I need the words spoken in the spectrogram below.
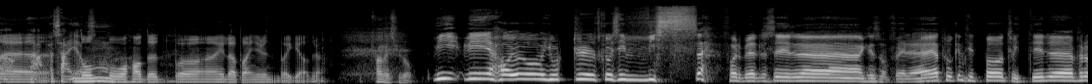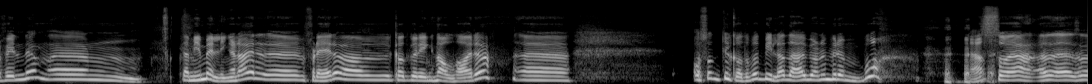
Ja, eh, sier Noen altså. må ha dødd på, i løpet av den runden på Ikea, tror jeg. Kan ikke gå. Vi, vi har jo gjort skal vi si, visse forberedelser, Kristoffer. Jeg tok en titt på Twitter-profilen din. Det er mye meldinger der, flere av kategorien knallharde. Eh, Og så dukka det opp et bilde av deg og Bjørne Brøndbo. Ja. Så ja eh, så,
